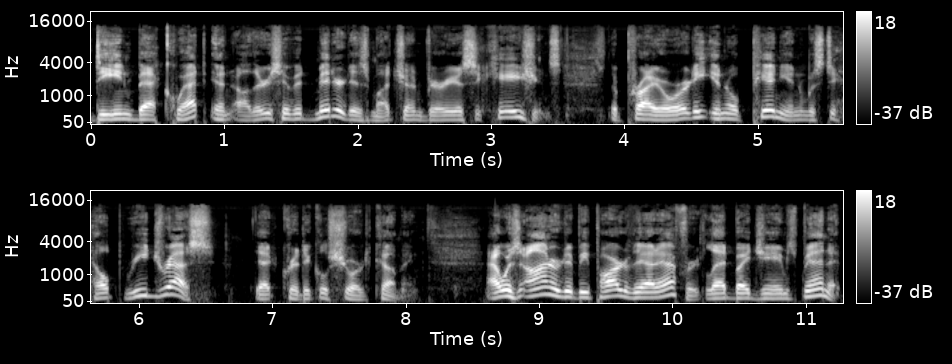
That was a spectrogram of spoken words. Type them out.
Dean Beckwith and others have admitted as much on various occasions. The priority, in opinion, was to help redress that critical shortcoming. I was honored to be part of that effort, led by James Bennet.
